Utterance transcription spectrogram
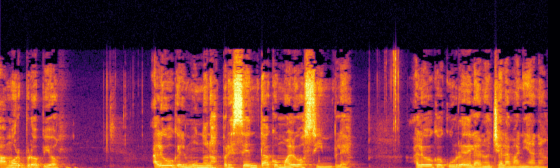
Amor propio. Algo que el mundo nos presenta como algo simple, algo que ocurre de la noche a la mañana.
